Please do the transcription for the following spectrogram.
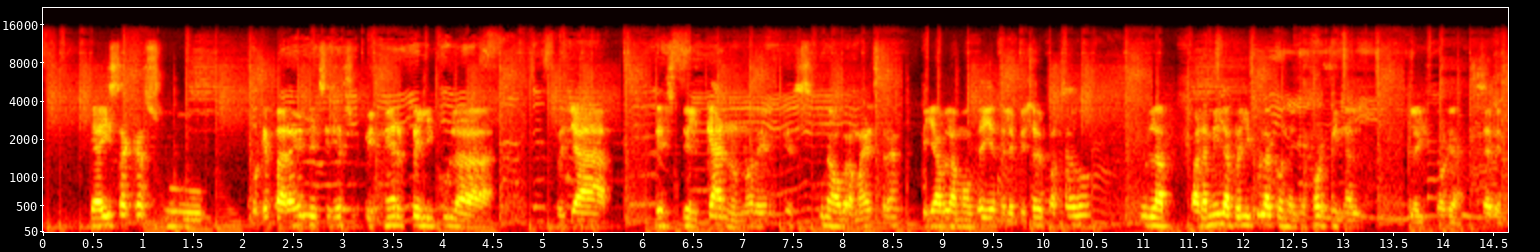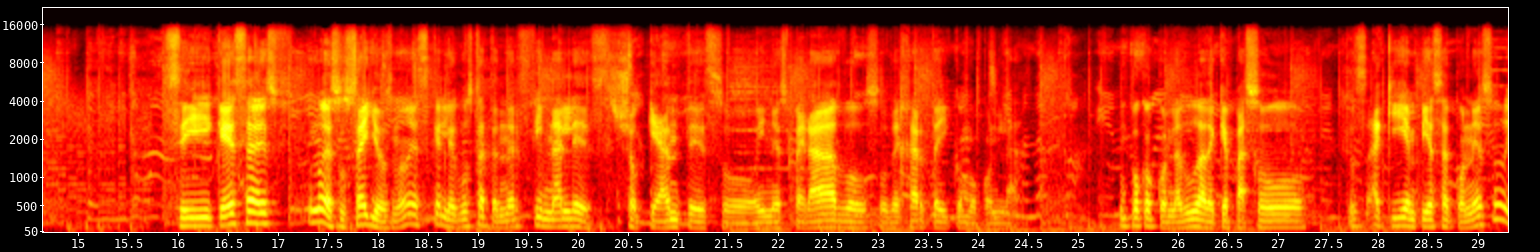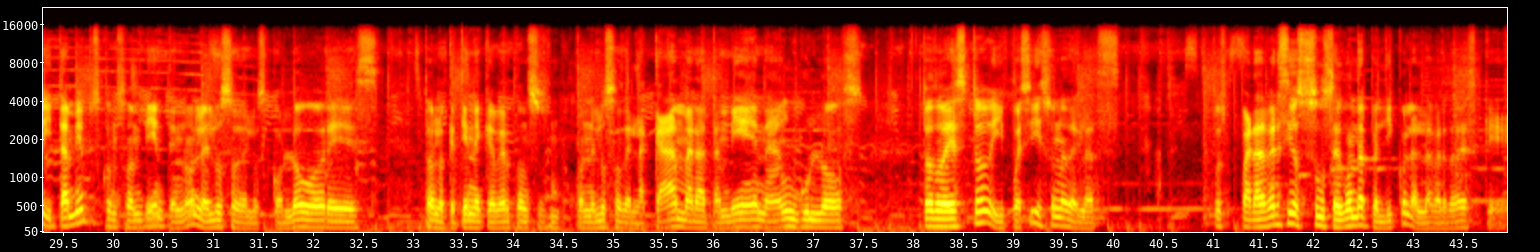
De ahí saca su, lo que para él sería su primer película, pues ya desde el canon, ¿no? De, es una obra maestra, que ya hablamos de ella en el episodio pasado. La, para mí la película con el mejor final de la historia, Seven. Sí, que ese es uno de sus sellos, ¿no? Es que le gusta tener finales choqueantes o inesperados o dejarte ahí como con la... un poco con la duda de qué pasó. Entonces aquí empieza con eso y también pues con su ambiente, ¿no? El uso de los colores, todo lo que tiene que ver con, con el uso de la cámara también, ángulos, todo esto y pues sí, es una de las... Pues para haber sido su segunda película, la verdad es que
